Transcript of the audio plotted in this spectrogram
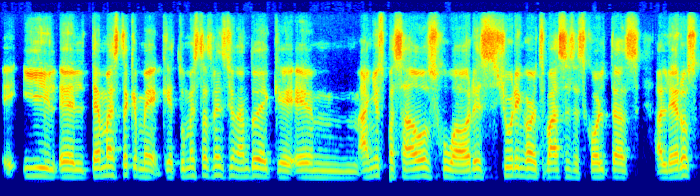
E, y el tema este que, me, que tú me estás mencionando de que en años pasados jugadores, shooting guards, bases, escoltas, aleros,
